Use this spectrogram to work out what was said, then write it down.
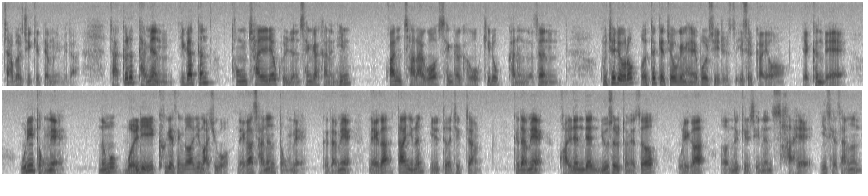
잡을 수 있기 때문입니다. 자, 그렇다면 이 같은 통찰력 훈련, 생각하는 힘, 관찰하고 생각하고 기록하는 것은 구체적으로 어떻게 적용해 볼 수 있을까요? 예컨대 우리 동네 너무 멀리 크게 생각하지 마시고 내가 사는 동네, 그 다음에 내가 다니는 일터 직장, 그 다음에 관련된 뉴스를 통해서 우리가 어, 느낄 수 있는 사회, 이 세상은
